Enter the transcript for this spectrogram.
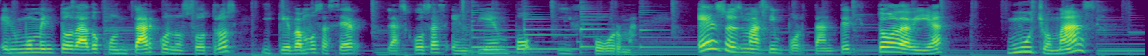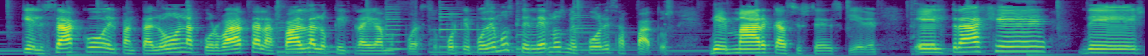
en un momento dado contar con nosotros y que vamos a hacer las cosas en tiempo y forma. Eso es más importante todavía, mucho más que el saco, el pantalón, la corbata, la falda, lo que traigamos puesto. Porque podemos tener los mejores zapatos de marca si ustedes quieren. El traje del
